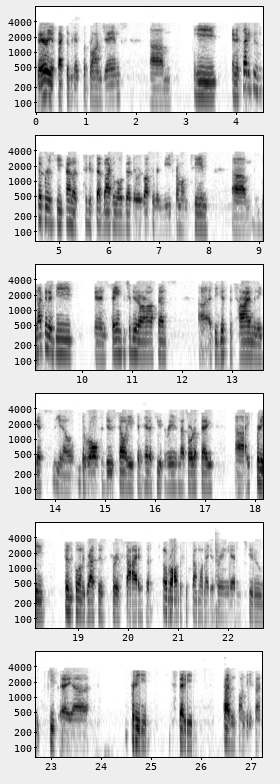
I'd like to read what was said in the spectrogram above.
very effective against LeBron James. Um, he in his second season with Clippers, he kind of took a step back a little bit. There was less of a need for him on the team. Um, he's not going to be an insane contributor on offense. Uh, if he gets the time and he gets, you know, the role to do so, he can hit a few threes and that sort of thing. Uh, he's pretty physical and aggressive for his size, but overall, this is someone that you're bringing in to keep a uh, pretty steady presence on defense,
